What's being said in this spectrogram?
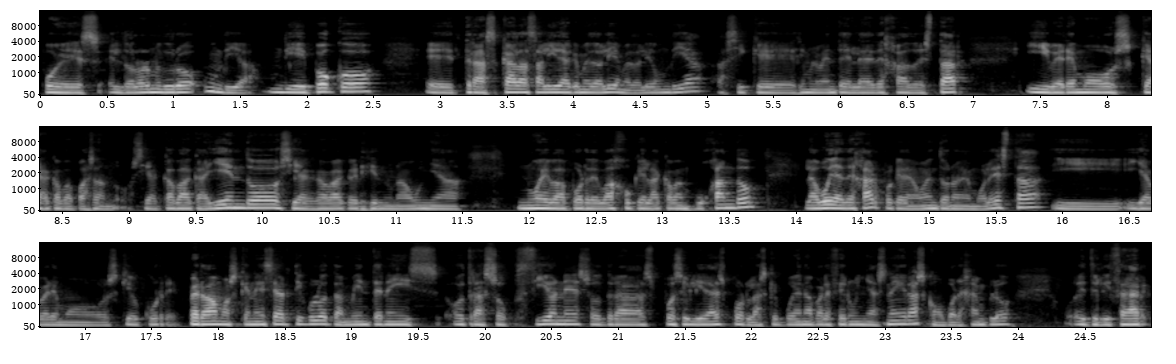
pues el dolor me duró un día, un día y poco. Eh, tras cada salida que me dolía, me dolía un día, así que simplemente la he dejado estar y veremos qué acaba pasando. Si acaba cayendo, si acaba creciendo una uña nueva por debajo que la acaba empujando. La voy a dejar porque de momento no me molesta y, ya veremos qué ocurre. Pero vamos, que en ese artículo también tenéis otras opciones, otras posibilidades por las que pueden aparecer uñas negras, como por ejemplo utilizar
